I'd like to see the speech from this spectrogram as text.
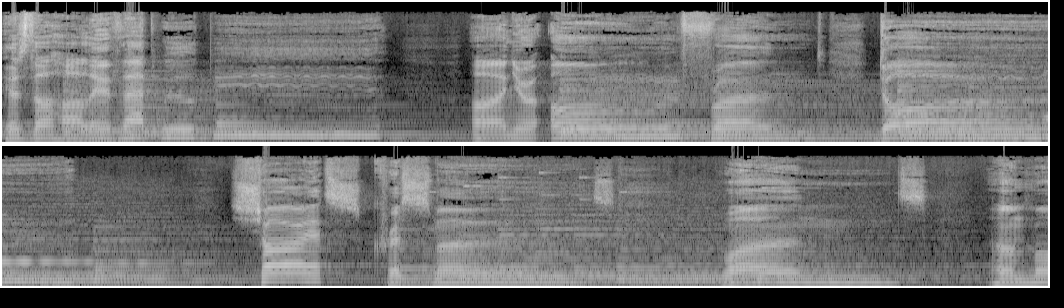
is the holly that will be on your own front door. Sure, it's Christmas once a more.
